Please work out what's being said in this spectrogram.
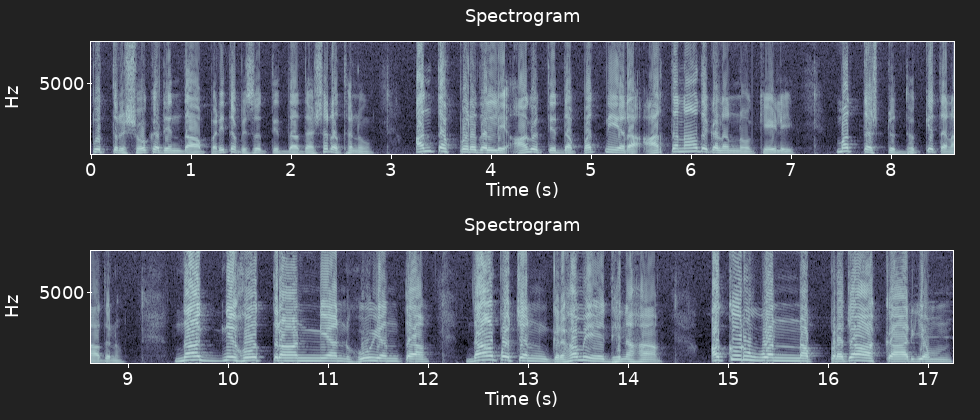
ಪುತ್ರ ಶೋಕದಿಂದ ಪರಿತಪಿಸುತ್ತಿದ್ದ ದಶರಥನು ಅಂತಃಪುರದಲ್ಲಿ ಆಗುತ್ತಿದ್ದ ಪತ್ನಿಯರ ಆರ್ತನಾದಗಳನ್ನು ಕೇಳಿ ಮತ್ತಷ್ಟು ದುಃಖಿತನಾದನು ನಾಗ್ನಿಹೋತ್ರಾಣ್ಯನ್ ಹೂಯಂತ ನಾಪಚನ್ ಗ್ರಹಮೇಧಿನಃ ಅಕುರ್ವನ್ನ ಪ್ರಜಾ ಕಾರ್ಯಂ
